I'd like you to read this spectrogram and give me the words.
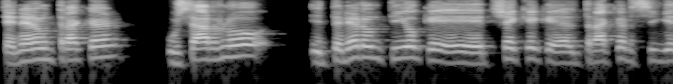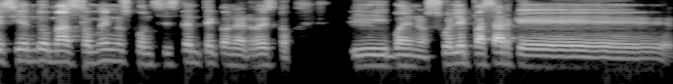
Tener un tracker, usarlo y tener un tío que cheque que el tracker sigue siendo más o menos consistente con el resto. Y bueno, suele pasar que,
